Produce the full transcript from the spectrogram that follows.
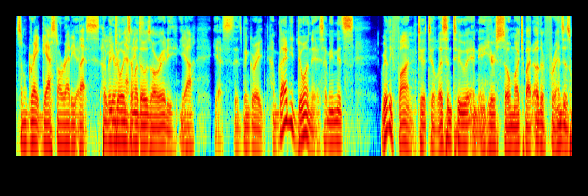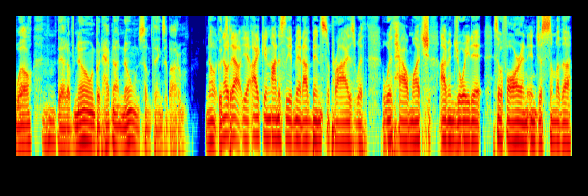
some great guests already. Yes, but, but I've enjoyed some mix. of those already. Yeah. Yes, it's been great. I'm glad you're doing this. I mean, it's really fun to, to listen to and, and hear so much about other friends as well Mm-hmm. that I've known but have not known some things about them. No, no stuff. doubt. Yeah, I can honestly admit I've been surprised with with how much I've enjoyed it so far, and, and just some of the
